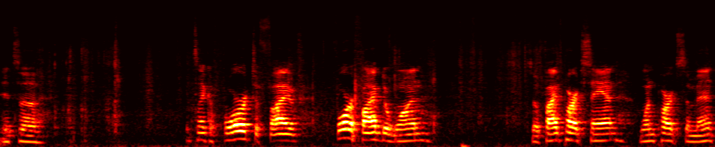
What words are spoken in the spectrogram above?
It's a it's like a four to five four or five to one. So five parts sand, one part cement.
